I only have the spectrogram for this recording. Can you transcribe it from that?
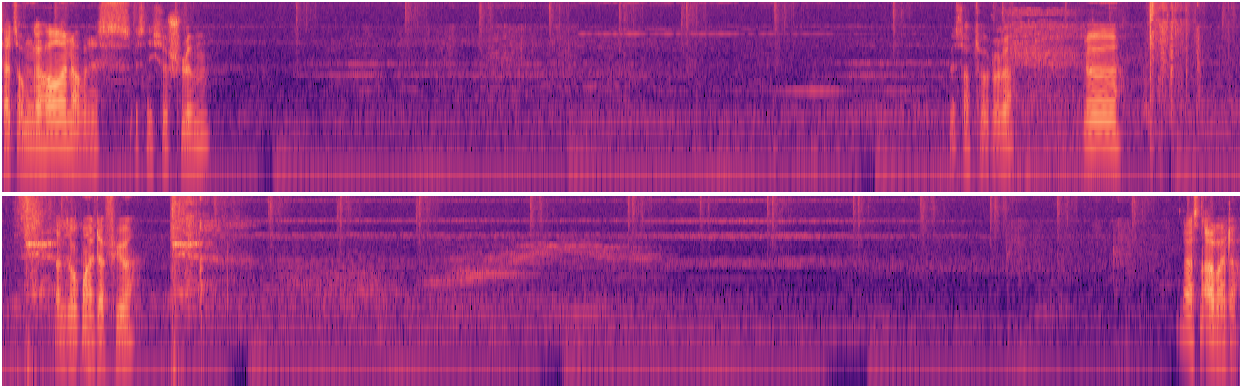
Meister hat's umgehauen, aber das ist nicht so schlimm. Ist doch tot, oder? Nö. Dann sorgen wir halt dafür. Da ist ein Arbeiter.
